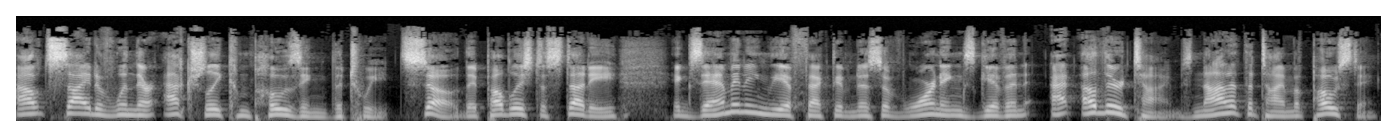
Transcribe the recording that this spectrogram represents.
outside of when they're actually composing the tweet? So they published a study examining the effectiveness of warnings given at other times, not at the time of posting.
